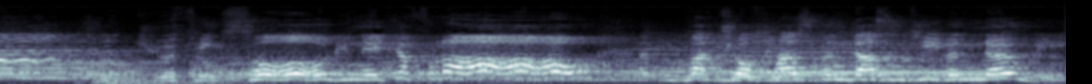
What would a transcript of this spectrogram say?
one. Do you think so, gnädige Frau? But your husband doesn't even know me.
